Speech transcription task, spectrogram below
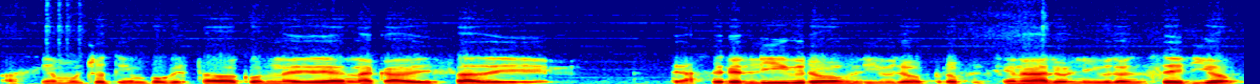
Hacía mucho tiempo que estaba con la idea en la cabeza de, de hacer el libro, un libro profesional, un libro en serio,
